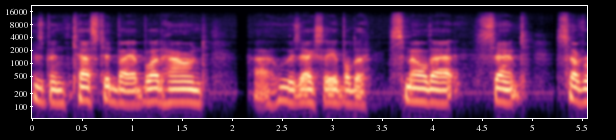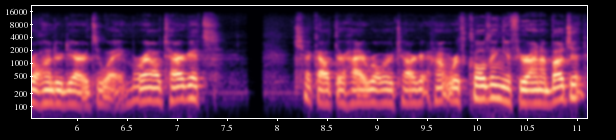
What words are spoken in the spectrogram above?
has been tested by a bloodhound uh, who is actually able to smell that scent several hundred yards away. Morrell targets, check out their high roller target Huntworth clothing if you're on a budget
